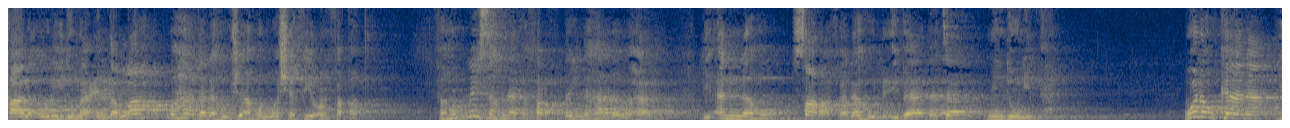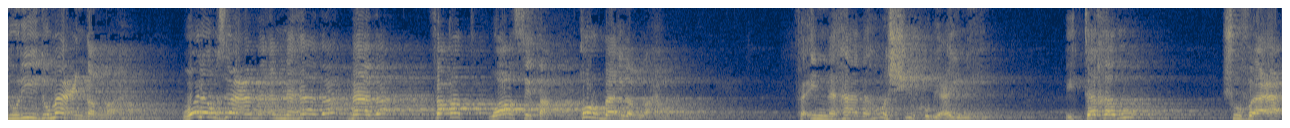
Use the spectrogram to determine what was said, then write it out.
قال أريد ما عند الله وهذا له جاه وشفيع فقط. فهن ليس هناك فرق بين هذا وهذا لأنه صرف له العبادة من دون الله. ولو كان يريد ما عند الله ولو زعم أن هذا ماذا؟ فقط واسطة قرب إلى الله. فإن هذا هو الشرك بعينه. اتخذوا شفعاء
